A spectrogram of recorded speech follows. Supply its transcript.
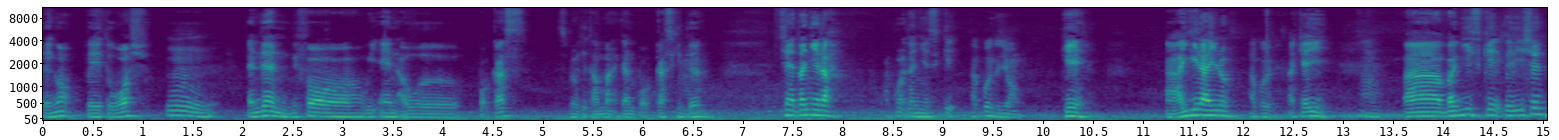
tengok, player to watch. Hmm. And then before we end our podcast, sebelum kita tamatkan podcast kita, saya nak tanya lah. Aku nak tanya sikit. Apa tu Jong? Okay. Ha, Ayi lah dulu. Apa? Okay, Ayi. Ha. Uh, bagi sikit prediction.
